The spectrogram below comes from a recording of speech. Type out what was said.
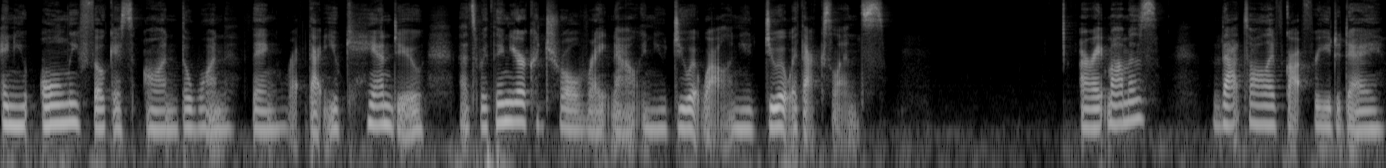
and you only focus on the one thing that you can do that's within your control right now and you do it well and you do it with excellence. All right, mamas, that's all I've got for you today.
